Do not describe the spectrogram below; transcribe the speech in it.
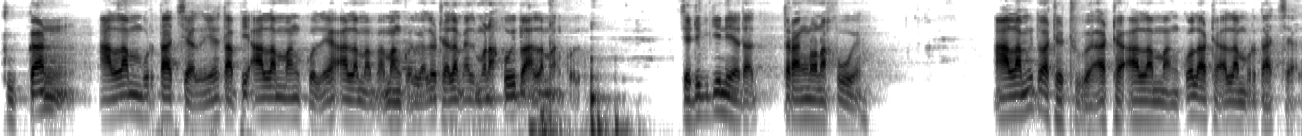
Bukan alam murtajal ya, tapi alam mangkul ya, alam apa mangkul. Kalau dalam ilmu nahwu itu alam mangkul. Jadi begini ya, tak terang nahwu ya. Alam itu ada dua, ada alam mangkul, ada alam murtajal.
